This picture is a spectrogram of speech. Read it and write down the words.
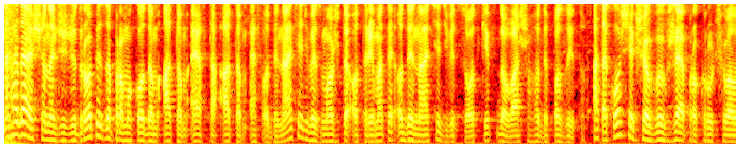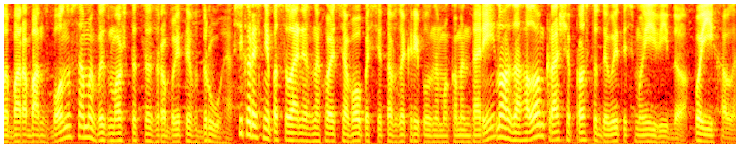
Нагадаю, що на GGDrop за промокодом AtomF та AtomF11 ви зможете отримати 11% до вашого депозиту. А також, якщо ви вже прокручували барабан з бонусами, ви зможете це зробити вдруге. Всі корисні посилання знаходяться в описі та в закріпленому коментарі. Ну а загалом краще просто дивитись мої відео. Поїхали.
